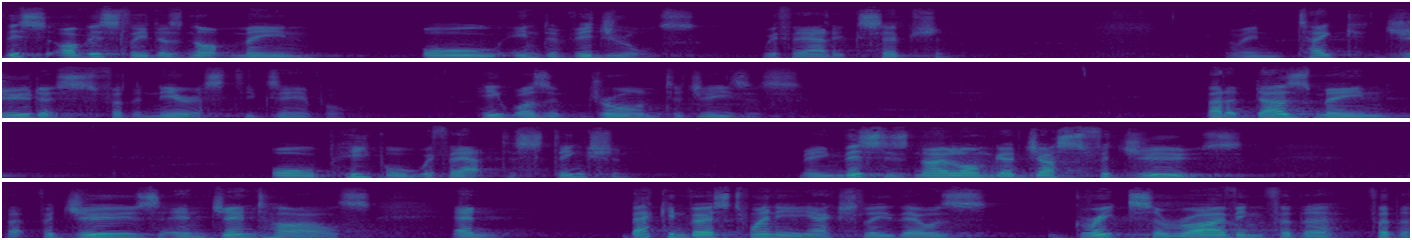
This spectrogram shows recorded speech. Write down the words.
This obviously does not mean all individuals without exception. I mean, take Judas for the nearest example. He wasn't drawn to Jesus. But it does mean all people without distinction. Meaning, this is no longer just for Jews, but for Jews and Gentiles. And back in verse 20, actually, there was Greeks arriving for the, for the,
